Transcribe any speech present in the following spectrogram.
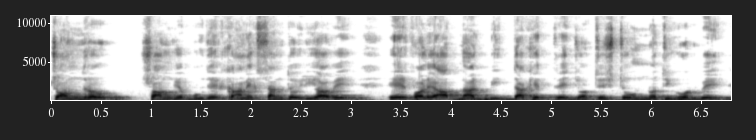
চন্দ্র সঙ্গে বুধের কানেকশান তৈরি হবে। এর ফলে আপনার বিদ্যাক্ষেত্রে যথেষ্ট উন্নতি ঘটবে।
